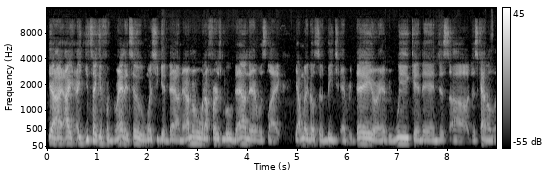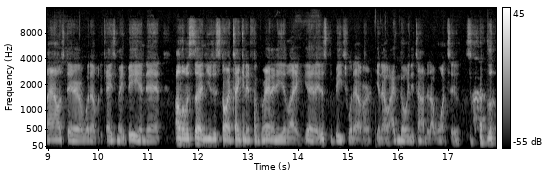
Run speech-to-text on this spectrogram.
yeah, I, I, you take it for granted too once you get down there. I remember when I first moved down there, it was like yeah, I'm gonna go to the beach every day or every week, and then just uh, just kind of lounge there or whatever the case may be, and then all of a sudden you just start taking it for granted. And you're like, yeah, it's the beach, whatever. You know, I can go anytime that I want to. So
